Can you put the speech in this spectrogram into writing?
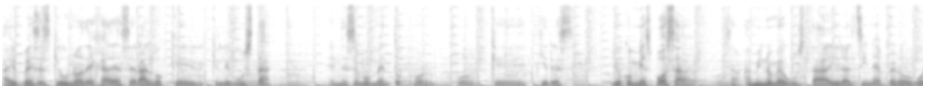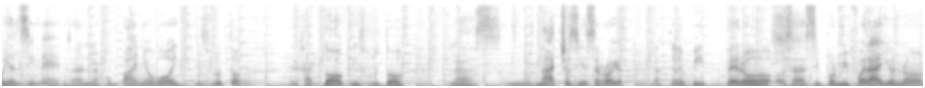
hay veces que uno deja de hacer algo que, que le gusta en ese momento por, porque quieres, yo con mi esposa, o sea, a mí no me gusta ir al cine, pero voy al cine, o sea, la acompaño, voy, disfruto el hot dog, disfruto las, los nachos y ese rollo, Las crepitas. pero, o sea, si por mí fuera, yo no...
